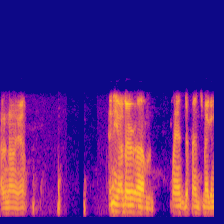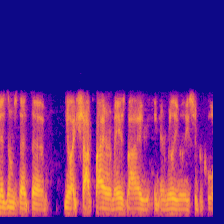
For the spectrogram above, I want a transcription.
I don't know. Yeah. Any other um, plant defense mechanisms that uh, you're like shocked by or amazed by? You think are really, really super cool?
